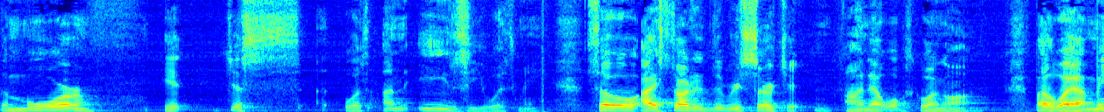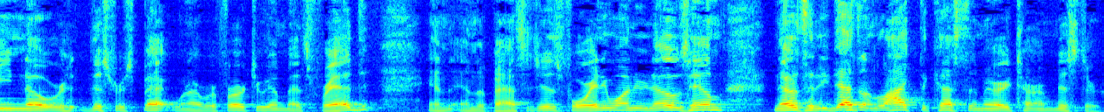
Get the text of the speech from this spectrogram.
the more it just was uneasy with me. So I started to research it and find out what was going on. By the way, I mean no disrespect when I refer to him as Fred in, in the passages. For anyone who knows him, knows that he doesn't like the customary term Mr.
